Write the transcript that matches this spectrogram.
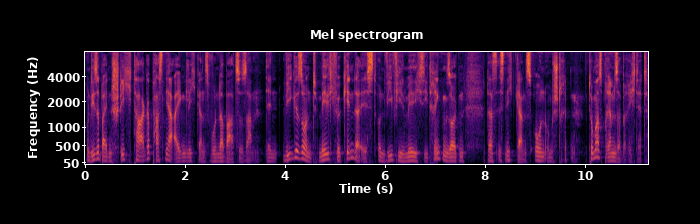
Und diese beiden Stichtage passen ja eigentlich ganz wunderbar zusammen. Denn wie gesund Milch für Kinder ist und wie viel Milch sie trinken sollten, das ist nicht ganz unumstritten. Thomas Bremser berichtet.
